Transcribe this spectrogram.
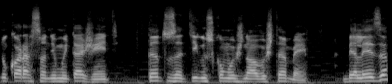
no coração de muita gente, tanto os antigos como os novos também. Beleza?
